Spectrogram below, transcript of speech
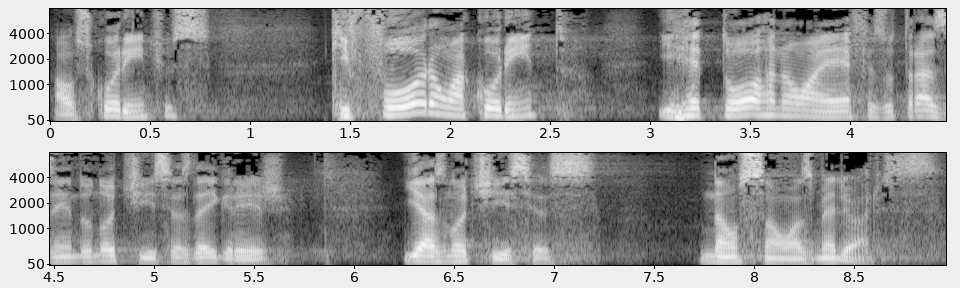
aos Coríntios, que foram a Corinto e retornam a Éfeso trazendo notícias da igreja. E as notícias não são as melhores.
